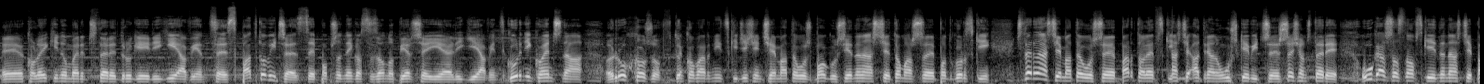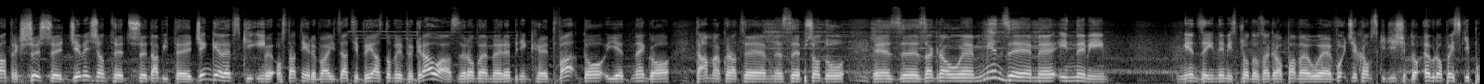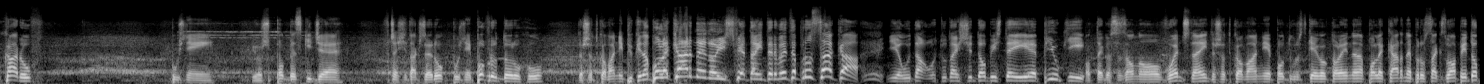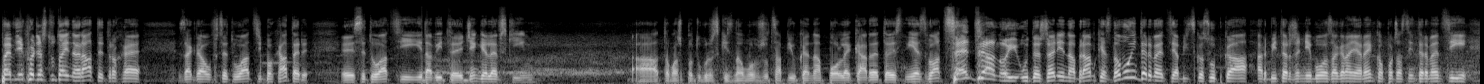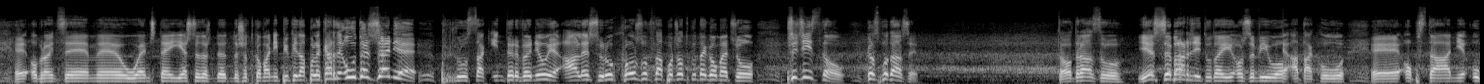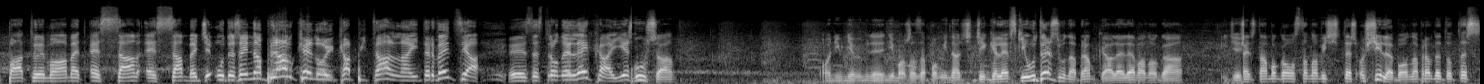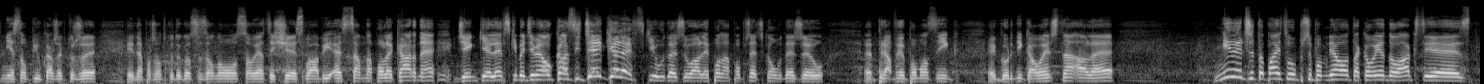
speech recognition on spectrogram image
e, kolejki numer 4 drugiej ligi, a więc Spadkowicze z poprzedniego sezonu pierwszej ligi, a więc Górnik Łęczna, Ruch Chorzów, Komarnicki 10, Mateusz Bogusz 11, Tomasz Podgórski 14, Mateusz Bartolewski 15, Adrian Łuszkiewicz 64, Łukasz Sosnowski 11, Patryk Szysz 93, Dawid Dzięgielewski i w ostatniej rywalizacji wyjazdowej wygrała z Rowem Rybnik 2 do 1. Tam akurat z przodu e, zagrał między innymi Między innymi z przodu zagrał Paweł Wojciechowski dzisiaj do europejskich pucharów. Później już po Beskidzie, wcześniej także ruch, później powrót do ruchu. Dośrodkowanie piłki na pole karne, no i świetna interwencja Prusaka. Nie udało tutaj się dobić tej e, piłki. Od tego sezonu w Łęcznej dośrodkowanie Podgórskiego kolejne na pole karne. Prusak złapie to pewnie, chociaż tutaj na raty trochę zagrał w sytuacji bohater e, sytuacji Dawid Dzięgielewski. A Tomasz Podgórski znowu wrzuca piłkę na pole karne, to jest niezła centra, no i uderzenie na bramkę, znowu interwencja blisko słupka. Arbiter, że nie było zagrania ręką podczas interwencji e, obrońcy Łęcznej, jeszcze do, do, dośrodkowanie piłki na pole karne, uderzenie! Prusak interweniuje, ależ ruch Chorzów na początku tego meczu przycisnął gospodarzy. To od razu jeszcze bardziej tutaj ożywiło ataku. E, obsta nie upadł Mohamed Essam. Essam będzie uderzenie na bramkę. No i kapitalna interwencja e, ze strony Lecha. Jeszcze Gusza. O nim nie, nie, można zapominać. Dzięgielewski uderzył na bramkę, ale lewa noga i gdzieś tam mogą stanowić też o sile, bo naprawdę to też nie są piłkarze, którzy na początku tego sezonu są jacyś słabi. Essam na pole karne. Dzięgielewski będzie miał okazję. Dzięgielewski uderzył, ale ponad poprzeczką uderzył prawy pomocnik Górnika Łęczna, ale nie wiem, czy to Państwu przypomniało taką jedną akcję z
